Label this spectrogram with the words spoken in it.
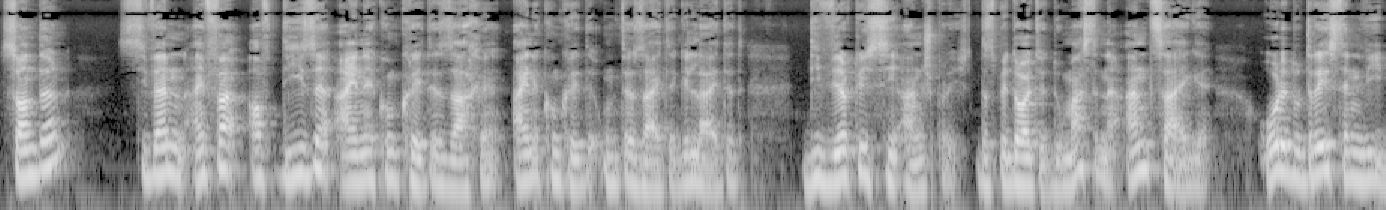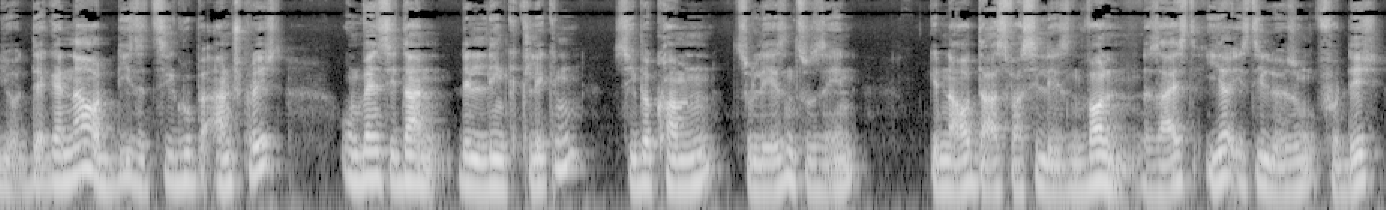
sondern sie werden einfach auf diese eine konkrete Sache, eine konkrete Unterseite geleitet, die wirklich sie anspricht. Das bedeutet, du machst eine Anzeige oder du drehst ein Video, der genau diese Zielgruppe anspricht und wenn Sie dann den Link klicken, Sie bekommen zu lesen, zu sehen, genau das, was Sie lesen wollen. Das heißt, hier ist die Lösung für dich.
